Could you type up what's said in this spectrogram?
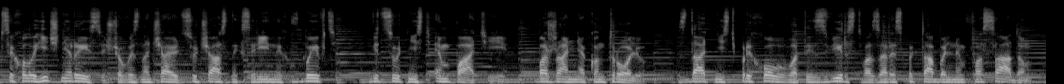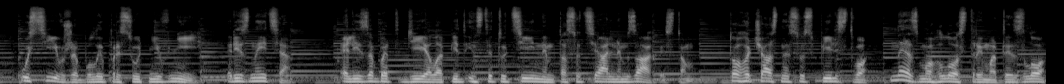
Психологічні риси, що визначають сучасних серійних вбивць, відсутність емпатії, бажання контролю, здатність приховувати звірства за респектабельним фасадом, усі вже були присутні в ній. Різниця Елізабет діяла під інституційним та соціальним захистом. Тогочасне суспільство не змогло стримати зло,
